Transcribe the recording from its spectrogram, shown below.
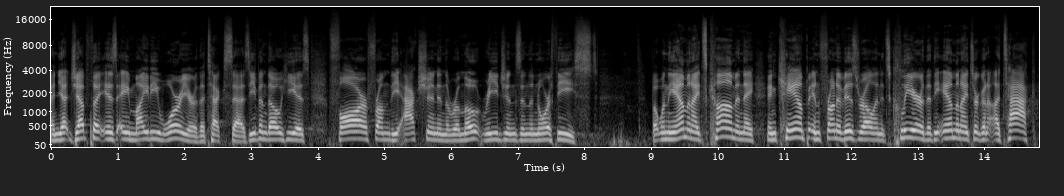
and yet, Jephthah is a mighty warrior, the text says, even though he is far from the action in the remote regions in the northeast. But when the Ammonites come and they encamp in front of Israel, and it's clear that the Ammonites are going to attack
